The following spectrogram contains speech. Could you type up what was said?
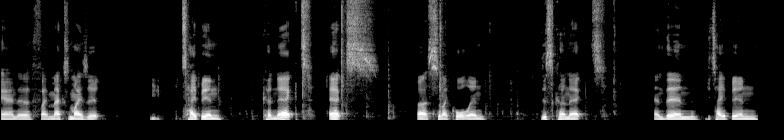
and if I maximize it, you type in connect x uh, semicolon disconnect, and then you type in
